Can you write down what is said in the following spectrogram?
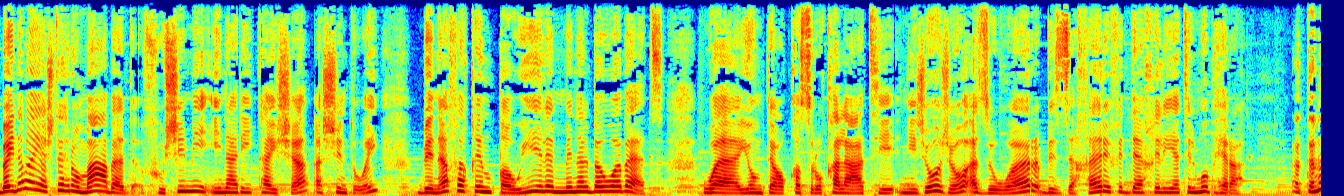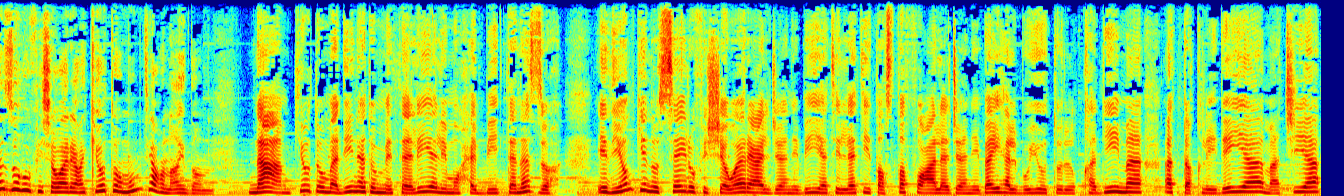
بينما يشتهر معبد فوشيمي إيناري تايشا الشينتوي بنفق طويل من البوابات. ويمتع قصر قلعة نيجوجو الزوار بالزخارف الداخلية المبهرة. التنزه في شوارع كيوتو ممتع أيضا. نعم كيوتو مدينة مثالية لمحبي التنزه إذ يمكن السير في الشوارع الجانبية التي تصطف على جانبيها البيوت القديمة التقليدية ماتشيا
